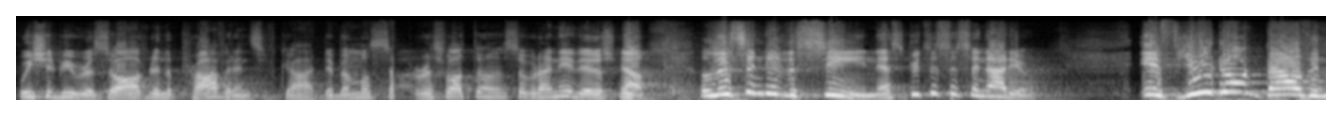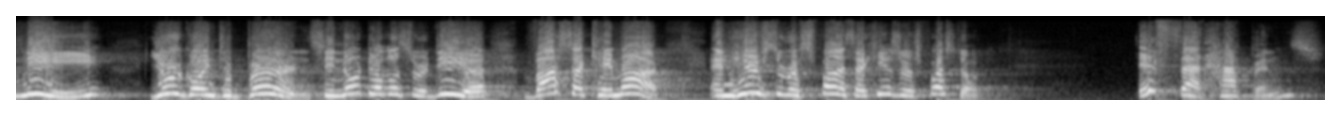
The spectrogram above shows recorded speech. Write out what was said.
we should be resolved in the providence of God. Debemos ser resueltos en la soberanía de Dios. Now, listen to the scene. Escucha ese escenario. If you don't bow the knee, you're going to burn. Si no doblas rodilla, vas a quemar. And here's the response. Aquí es respuesta. If that happens,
